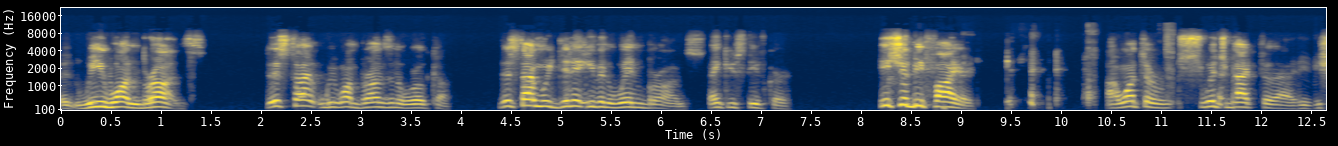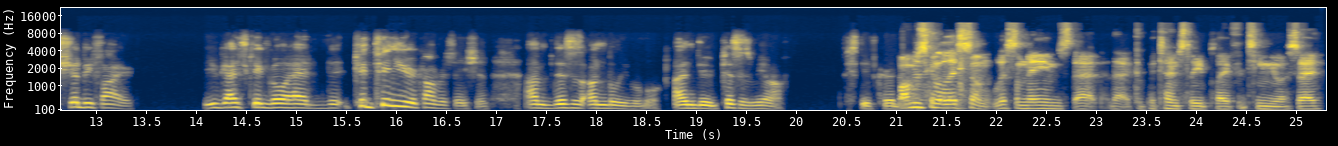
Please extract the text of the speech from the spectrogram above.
we won bronze. This time we won bronze in the World Cup. This time we didn't even win bronze. Thank you, Steve Kerr. He should be fired. I want to switch back to that. He should be fired. You guys can go ahead. Continue your conversation. Um, this is unbelievable. And dude, pisses me off. Steve Kerr. Well, I'm just gonna list some list some names that that could potentially play for Team USA.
